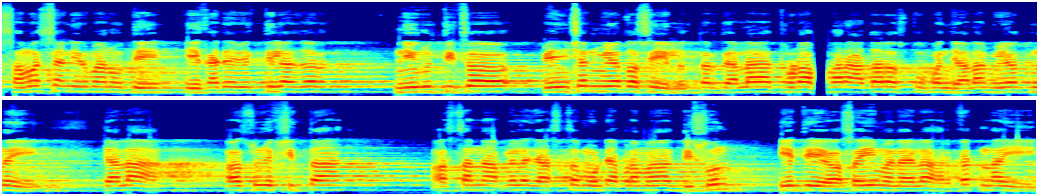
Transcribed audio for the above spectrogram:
समस्या निर्माण होते. एखाद्या व्यक्तीला जर निवृत्तीचं पेन्शन मिळत असेल तर त्याला थोडाफार आधार असतो पण ज्याला मिळत नाही त्याला असुरक्षितता असताना आपल्याला जास्त मोठ्या प्रमाणात दिसून येते असंही म्हणायला हरकत नाही.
